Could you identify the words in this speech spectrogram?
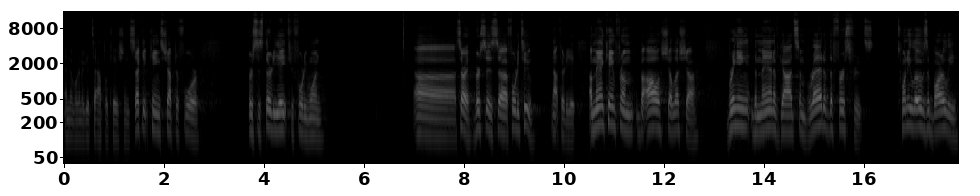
and then we're going to get to application. 2 Kings chapter 4, verses 38 through 41. Uh, sorry, verses uh, 42, not 38. A man came from Baal Shalishah, bringing the man of God some bread of the firstfruits, 20 loaves of barley,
